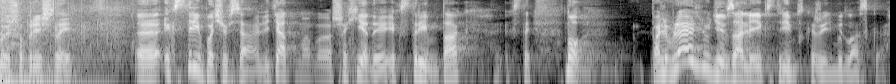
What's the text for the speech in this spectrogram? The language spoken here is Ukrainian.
Дякую, що прийшли. Е, екстрім почався. Летять м, шахеди. Екстрім, так? Екстрім. Ну, полюбляють люди в залі екстрім, скажіть, будь ласка.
